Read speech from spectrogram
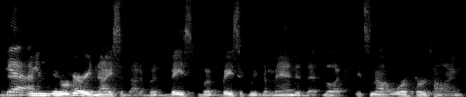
that. Yeah. I mean, they were very nice about it, but base but basically demanded that look, it's not worth her time,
